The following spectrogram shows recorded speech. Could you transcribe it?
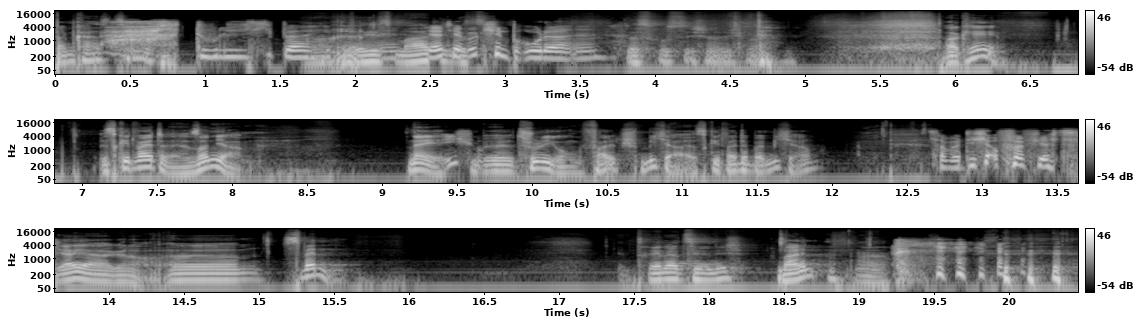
beim KSC. Ach du lieber Ach, Himmel, der. Martin, Der hat ja das- wirklich einen Bruder, ey. Das wusste ich noch nicht mal. Okay. Es geht weiter. Sonja. Nee, Ich schon. äh, Entschuldigung, falsch. Micha. Es geht weiter bei Micha. Jetzt haben wir dich auch verwirrt. Ja, ja, genau. Ähm, Sven. Trainer zählt nicht. Nein? Ja.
